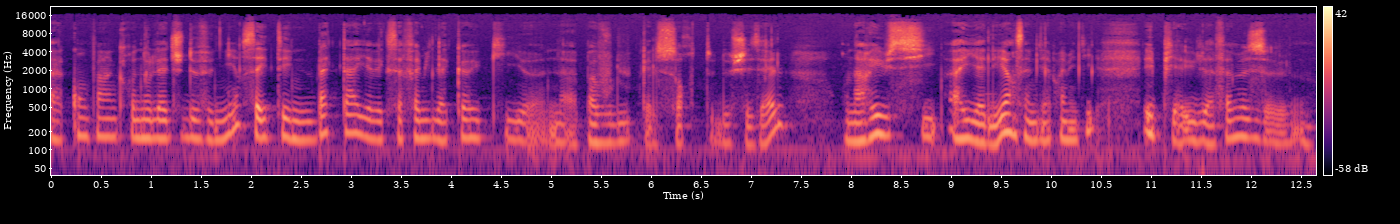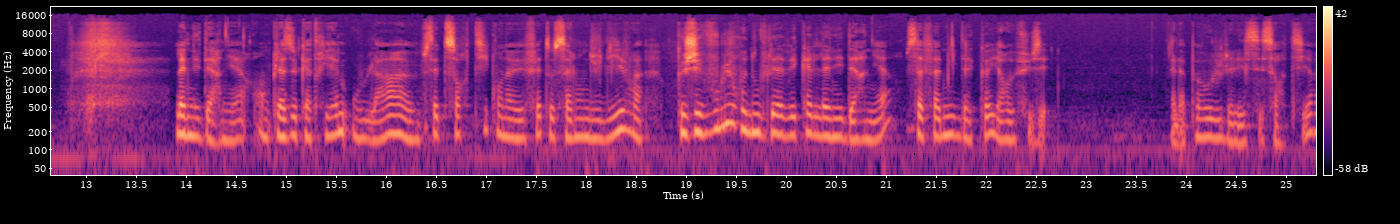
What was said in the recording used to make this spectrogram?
à convaincre Knowledge de venir. Ça a été une bataille avec sa famille d'accueil qui euh, n'a pas voulu qu'elle sorte de chez elle. On a réussi à y aller un samedi après-midi. Et puis il y a eu la fameuse... Euh, l'année dernière, en classe de quatrième, où là, euh, cette sortie qu'on avait faite au Salon du Livre, que j'ai voulu renouveler avec elle l'année dernière, sa famille d'accueil a refusé. Elle n'a pas voulu la laisser sortir.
